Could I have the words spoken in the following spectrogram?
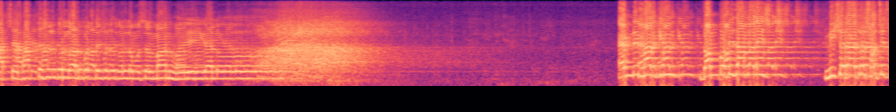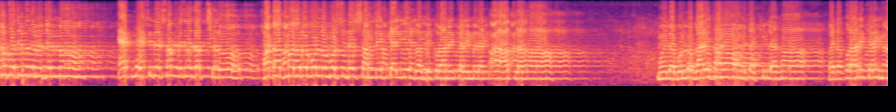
আর সে ভাবতে শুরু করল, আর পড়তে শুরু করল, মুসলমান হয়ে গেল। মার্কিন দম্পতি জার্নালিস্ট মিশরে এত সচিত্র প্রতিবেদনের জন্য এক মসজিদের সামনে দিয়ে যাচ্ছিল। হঠাৎ নজরে বলল, মসজিদের সামনে ক্যালিওগ্রাফি, কোরআনে কারিমের এক আয়াত লেখা। মহিলা বলল, গাড়ি থামাও, এটা কি লেখা? এটা কোরআনে কারিমের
